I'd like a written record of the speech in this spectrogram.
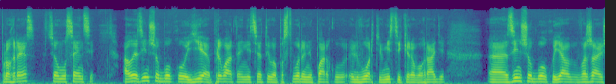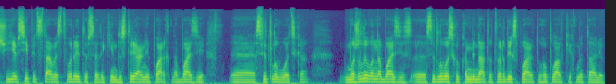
прогрес в цьому сенсі, але з іншого боку, є приватна ініціатива по створенню парку Ельворті в місті Кіровограді. Е, З іншого боку, я вважаю, що є всі підстави створити все-таки індустріальний парк на базі е, Світловодська. Можливо, на базі е, Світловодського комбінату твердих сплавів тугоплавких металів.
